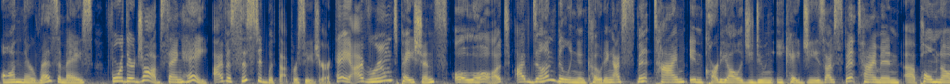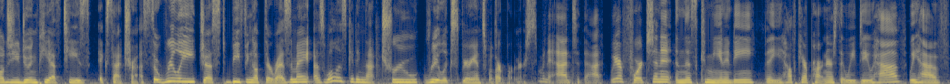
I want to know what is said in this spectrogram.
on their resumes for their job, saying, hey, I've assisted with that procedure. Hey, I've roomed patients a lot. I've done billing and coding. I've spent time in cardiology doing EKGs. I've spent time in uh, pulmonology doing PFTs, etc. So so, really just beefing up their resume as well as getting that true, real experience with our partners. I'm going to add to that. We are fortunate in this community, the healthcare partners that we do have. We have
